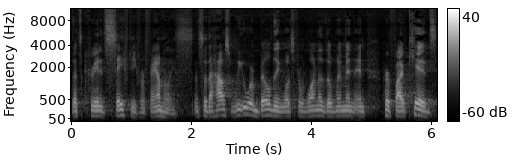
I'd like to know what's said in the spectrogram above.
that's created safety for families. And so the house we were building was for one of the women and her five kids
